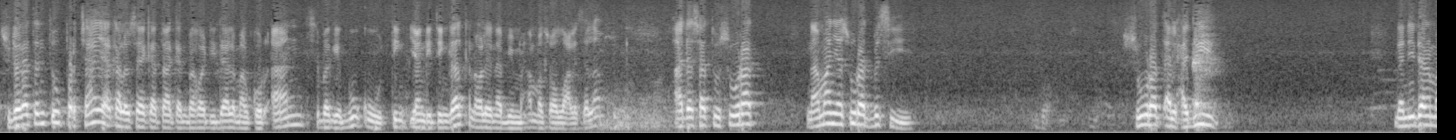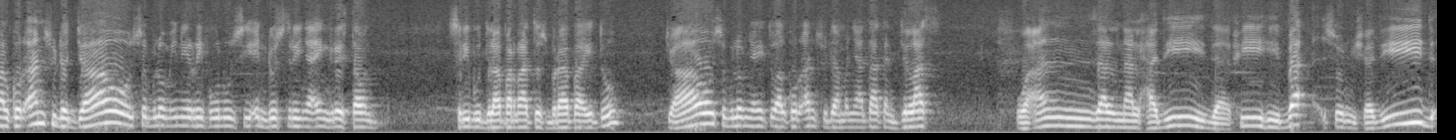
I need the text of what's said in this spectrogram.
Saudara tentu percaya kalau saya katakan bahwa di dalam Al-Quran sebagai buku yang ditinggalkan oleh Nabi Muhammad SAW ada satu surat namanya surat besi. Surat Al-Hadid. Dan di dalam Al-Quran sudah jauh sebelum ini revolusi industrinya Inggris tahun 1800 berapa itu Jauh sebelumnya itu Al-Quran sudah menyatakan jelas wa anzalnal hadida fihi ba'sun syadid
